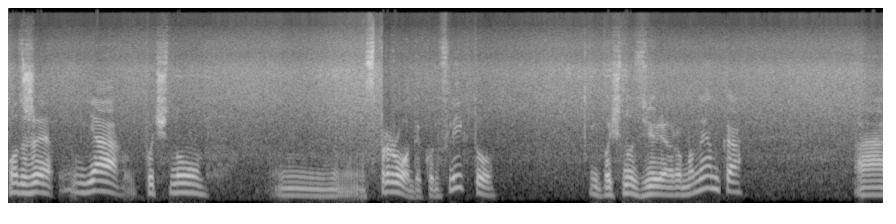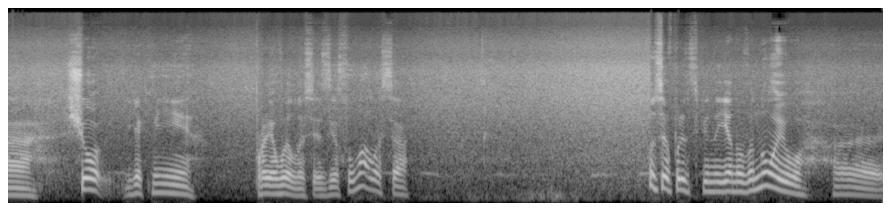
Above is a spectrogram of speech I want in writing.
Отже, я почну з природи конфлікту і почну з Юрія Романенка. Що, як мені проявилося і з'ясувалося, ну, це, в принципі, не є новиною. Е,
